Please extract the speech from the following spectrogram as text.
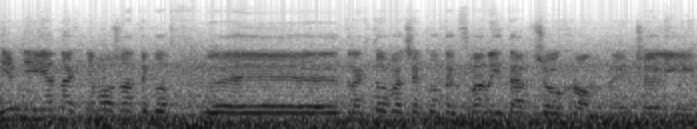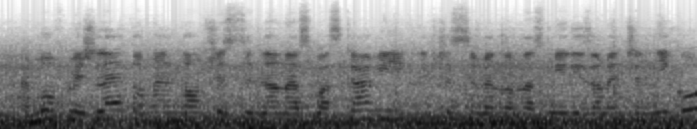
Niemniej jednak nie można tego e, traktować jako tak zwanej tarczy ochronnej, czyli mówmy źle, to będą wszyscy dla nas łaskawi i wszyscy będą nas mieli za męczenników.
